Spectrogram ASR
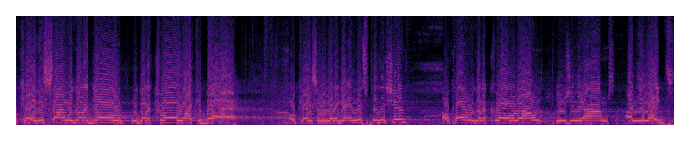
Okay, this time we're gonna go, we're gonna crawl like a bear. Okay, so we're gonna get in this position. Okay, we're gonna crawl around using your arms and your legs.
